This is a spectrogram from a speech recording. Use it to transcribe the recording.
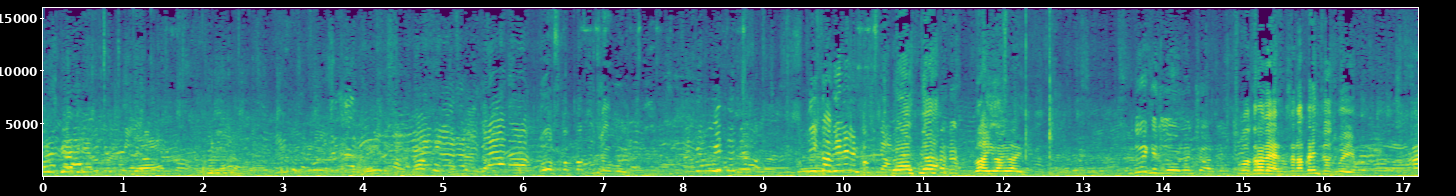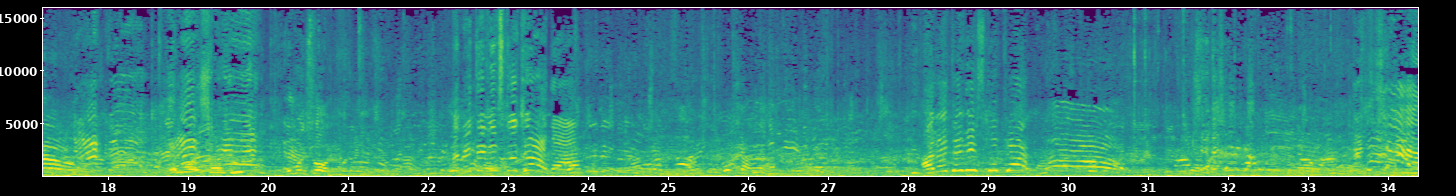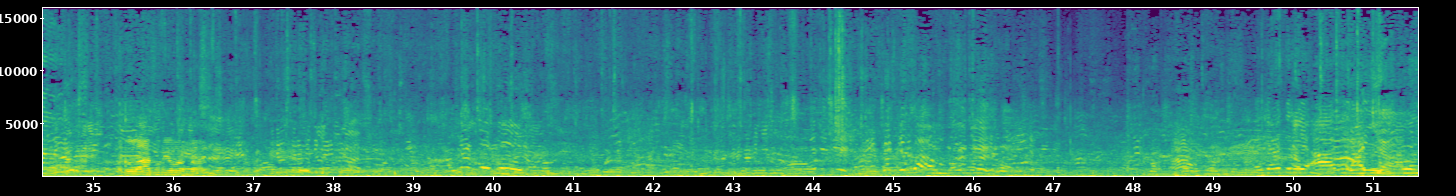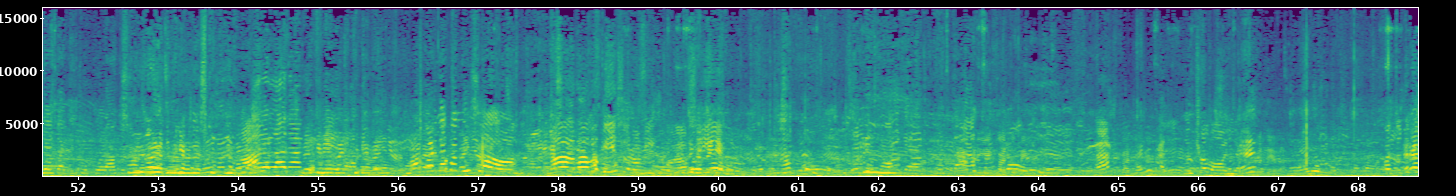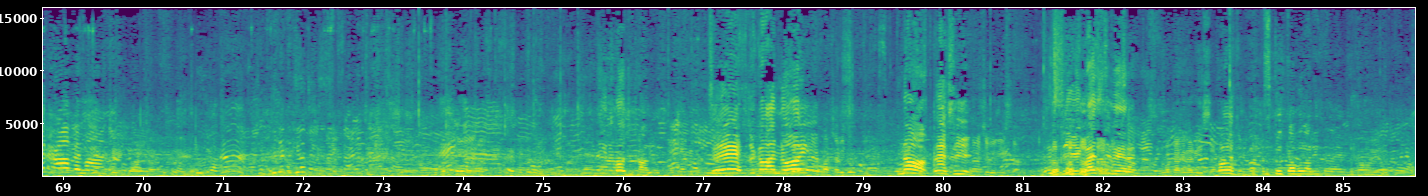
Ho scappato nel possiamo. Aspetta. Vai, vai, vai. Dove che devo lanciarlo? Sulla traversa, se la prendi da 2 euro. E noi soldi? E mo' i soldi. Avete visto Giada? Avete visto Giada? Adorato mio battaglia. non esco più. Ma guarda quanti soldi! Ma, ma, ma che io sono ricco, lo sapevo. Ho fatto tre prove, ma... Ah, vedete che io Io non ho giocato. Sì, si giocava a noi. No, eh sì. Eh sì, questo è vero. Guarda, ti fa- scoccavo la risa. eh, giocavo io.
